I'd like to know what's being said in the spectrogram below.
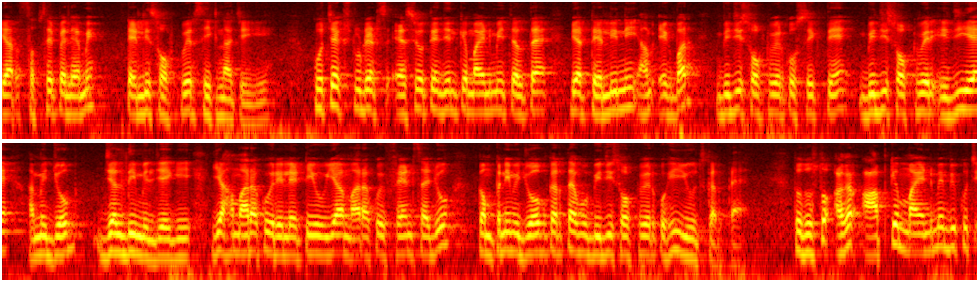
यार सबसे पहले हमें टेली सॉफ्टवेयर सीखना चाहिए। कुछ एक स्टूडेंट्स ऐसे होते हैं जिनके माइंड में चलता है यार टेली नहीं, हम एक बार बिज़ी सॉफ्टवेयर को सीखते हैं। बिज़ी सॉफ्टवेयर इजी है, हमें जॉब जल्दी मिल जाएगी। या हमारा कोई रिलेटिव या हमारा कोई फ्रेंड्स है जो कंपनी में जॉब करता है, वो बिज़ी सॉफ्टवेयर को ही यूज़ करता है। तो दोस्तों, अगर आपके माइंड में भी कुछ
